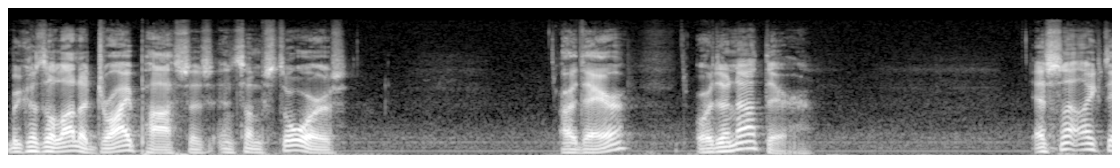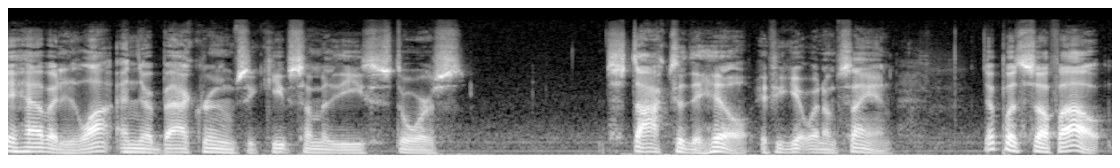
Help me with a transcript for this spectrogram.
Because a lot of dry pastas in some stores are there or they're not there. It's not like they have a lot in their back rooms to keep some of these stores stocked to the hill, if you get what I'm saying. They'll put stuff out.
